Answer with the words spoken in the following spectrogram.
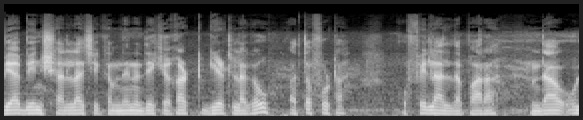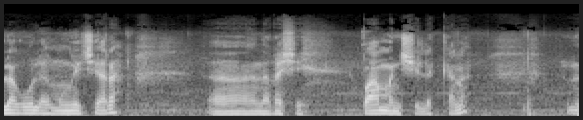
بیا به ان شاء الله چې کوم دینه دې کې غټ گیټ لګاو اته فوټه خو فلال د پاره دا ولګول مونږ چیرې دغه شي پامن شي لک کنه نو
